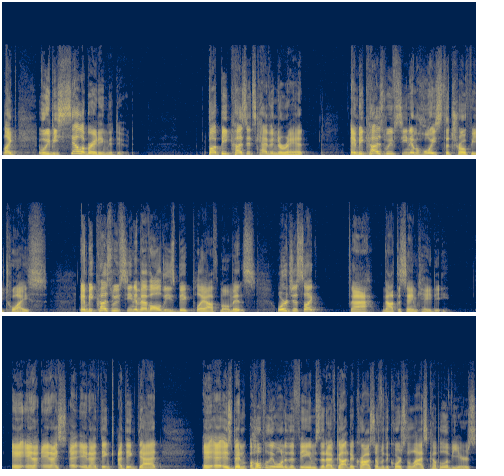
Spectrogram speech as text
Like we'd be celebrating the dude. But because it's Kevin Durant, and because we've seen him hoist the trophy twice, and because we've seen him have all these big playoff moments, we're just like, ah, not the same KD. And, and, and I and I think I think that has been hopefully one of the themes that I've gotten across over the course of the last couple of years.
